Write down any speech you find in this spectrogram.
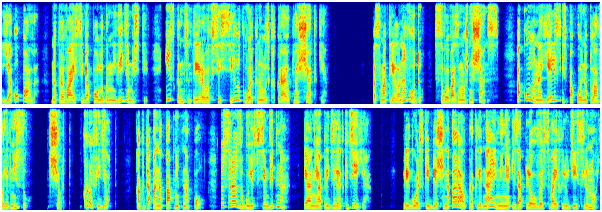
Я упала, накрывая себя пологом невидимости и, сконцентрировав все силы, кувыркнулась к краю площадки. Посмотрела на воду, свой возможный шанс. Акулы наелись и спокойно плавали внизу. Черт, кровь идет. Когда она капнет на пол, то сразу будет всем видна, и они определят, где я. Пригольский бешено орал, проклиная меня и заплевывая своих людей слюной.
